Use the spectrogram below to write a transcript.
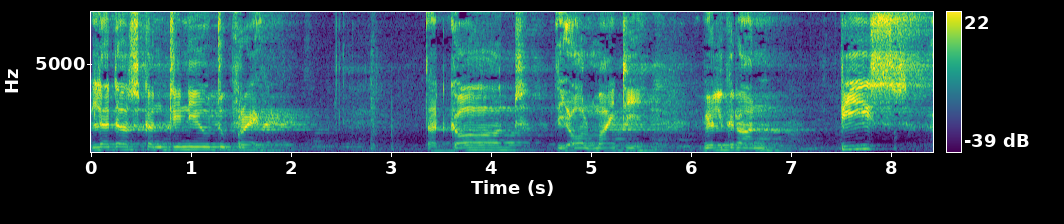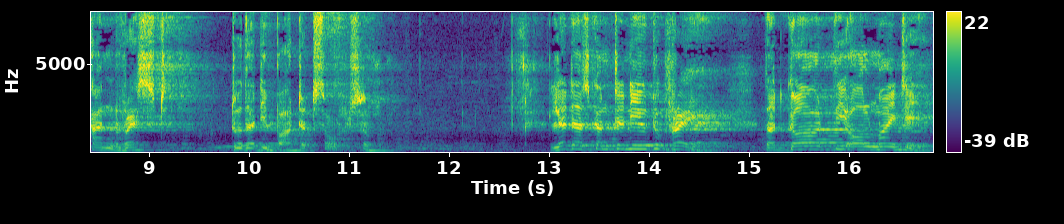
Let us continue to pray that God the Almighty will grant peace and rest to the departed souls. Let us continue to pray that God the Almighty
